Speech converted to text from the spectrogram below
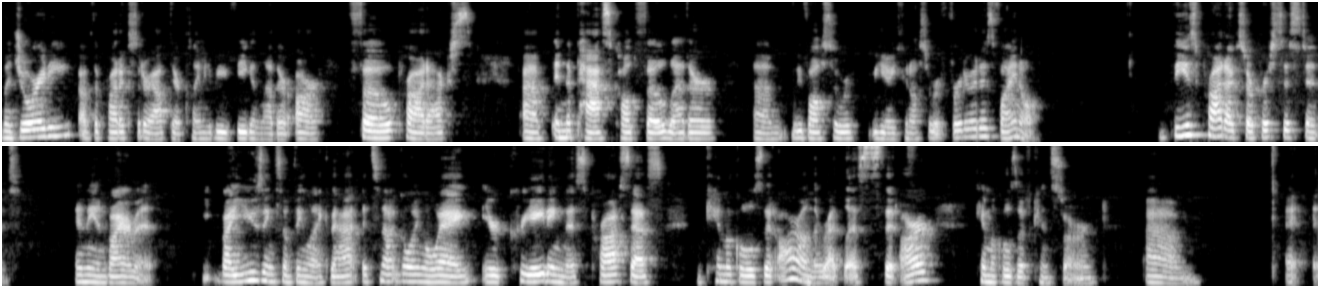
majority of the products that are out there claiming to be vegan leather are faux products. Uh, in the past, called faux leather. Um, we've also, re- you know, you can also refer to it as vinyl. These products are persistent in the environment. By using something like that, it's not going away. You're creating this process chemicals that are on the red lists that are chemicals of concern. Um, eh, eh,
